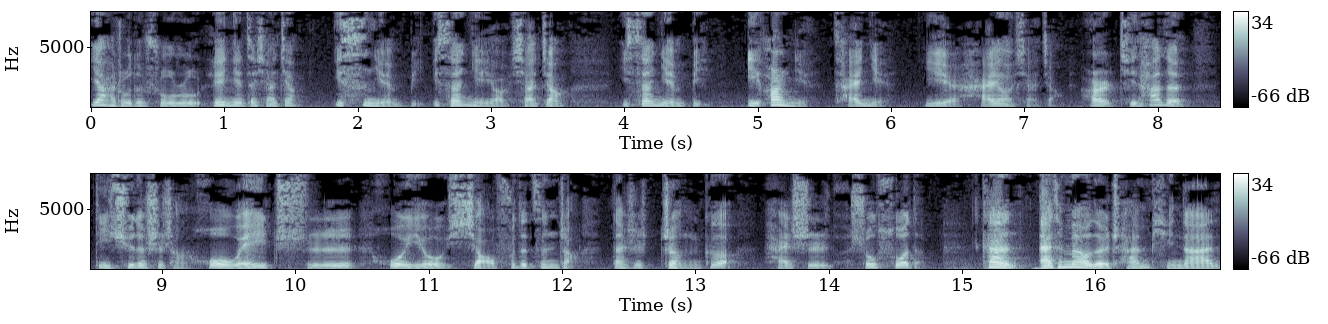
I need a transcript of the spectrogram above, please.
亚洲的收入连年在下降，一四年比一三年要下降，一三年比一二年财年也还要下降，而其他的地区的市场或维持或有小幅的增长，但是整个还是收缩的。看 Atmel 的产品呢，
